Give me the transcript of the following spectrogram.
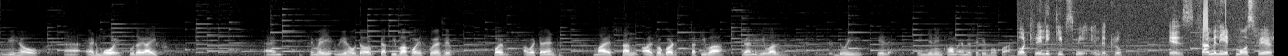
we have uh, Admoy to the life and similarly we have the Pratibha for scholarship for our talent. My son also got Pratibha when he was doing his engineering from University Bhopal. What really keeps me in the group is family atmosphere,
